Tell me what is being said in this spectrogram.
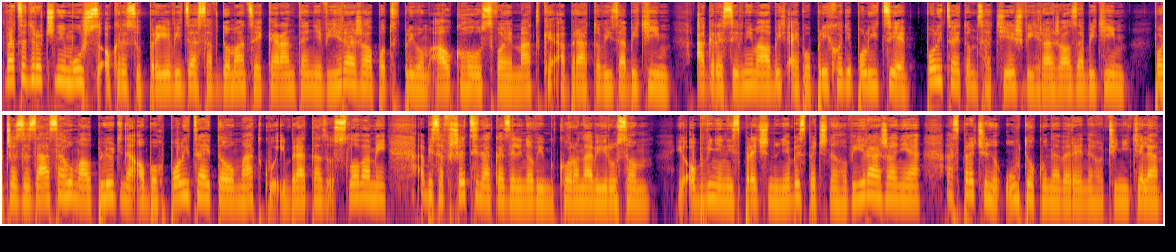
20-ročný muž z okresu Prievidza sa v domácej karanténe vyhrážal pod vplyvom alkoholu svojej matke a bratovi zabitím. Agresívny mal byť aj po príchode polície. Policajtom sa tiež vyhrážal zabitím. Počas zásahu mal pľuť na oboch policajtov, matku i brata so slovami, aby sa všetci nakazili novým koronavírusom. Je obvinený z prečinu nebezpečného vyrážania a z prečinu útoku na verejného činiteľa.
